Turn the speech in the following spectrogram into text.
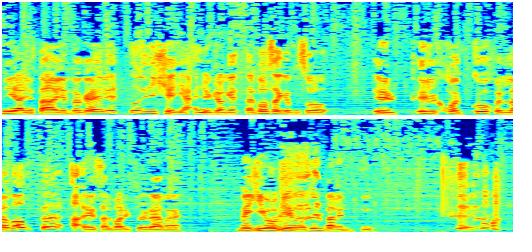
Mira, yo estaba viendo caer esto y dije, ya, yo creo que esta cosa que puso el, el Juan Cojo en la pauta ha de salvar el programa. Me equivoqué rotundamente.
